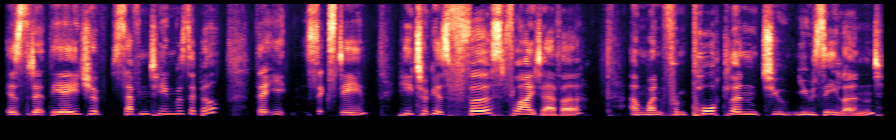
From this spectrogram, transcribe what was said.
is that at the age of 17 was it Bill? That he, 16, he took his first flight ever and went from Portland to New Zealand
